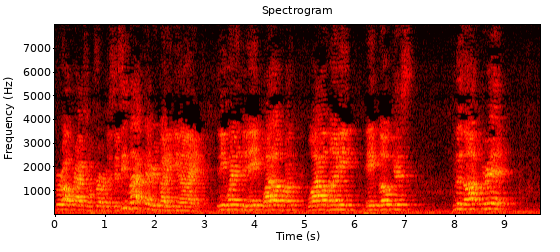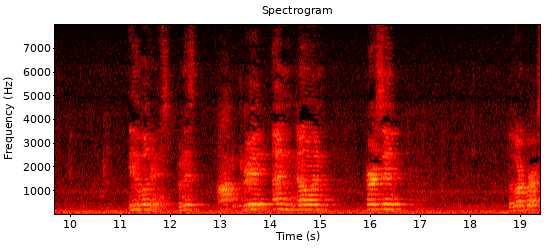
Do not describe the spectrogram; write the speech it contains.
for all practical purposes. He left everybody behind, and he went and ate wild, wild honey, ate locusts. He was off grid in the wilderness from this off grid, unknown person. The Lord works.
